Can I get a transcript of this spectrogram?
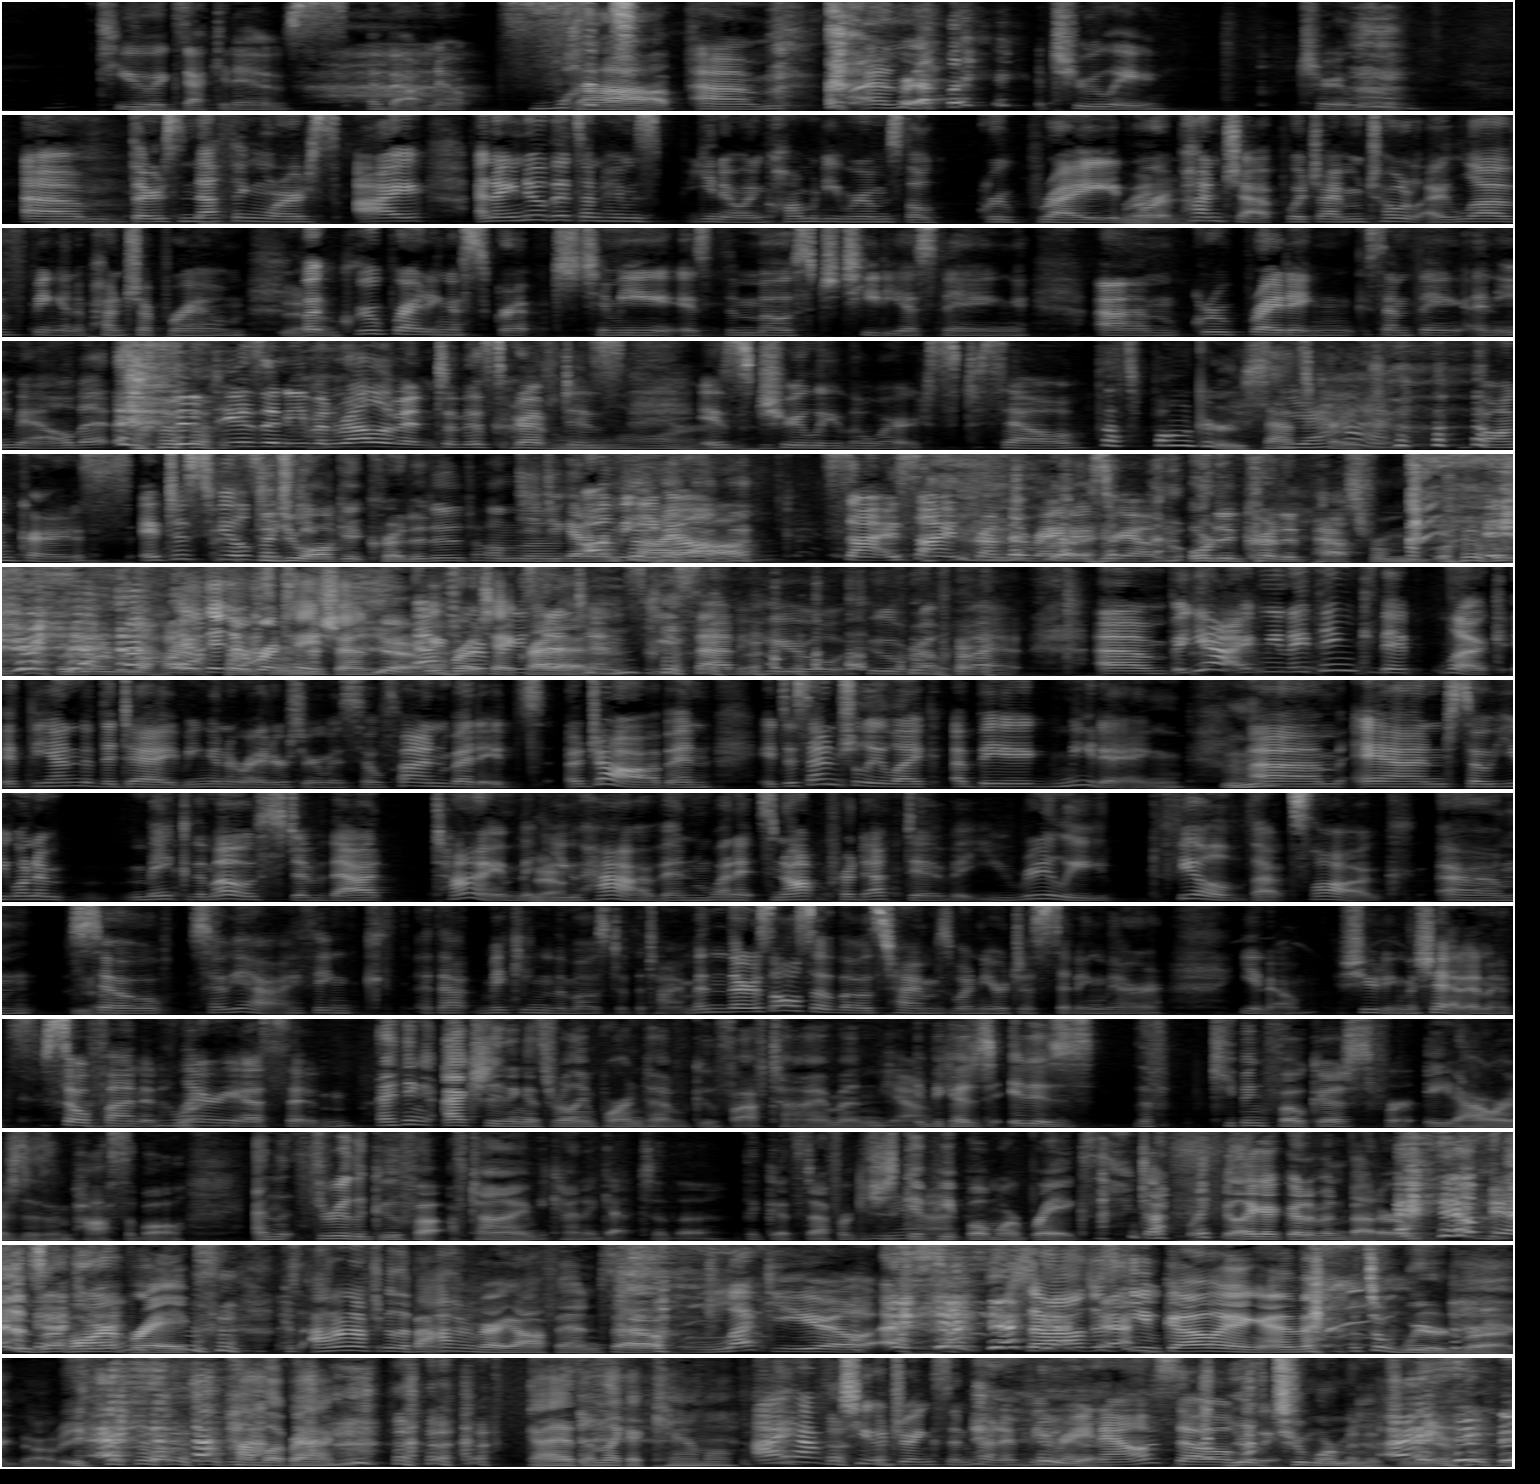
to executives about notes. Stop. Um, and truly, truly. Um, there's nothing worse. I and I know that sometimes you know in comedy rooms they'll group write or a punch up, which I'm totally I love being in a punch up room. But group writing a script to me is the most tedious thing. Um, group writing something an email that isn't even relevant to the script is is truly the worst. So That's bonkers. That's yeah, crazy. bonkers. It just feels did like you all get credited on the? Did you get on a the email all? sign, sign from the writers room. or did credit pass from like one from the highest They did person? rotation. Yeah. We After rotate every credit. sentence, we said who who wrote what. Um, but yeah, I mean, I think that look at the end of the day, being in a writer's room is so fun, but it's a job, and it's essentially like a big meeting. Mm-hmm. Um, and so you want to make the most of that time that Yeah. you have, and when it's not productive, it, you really feel that slog. Um, So so yeah, I think that making the most of the time, and there's also those times when you're just sitting there, you know, shooting the shit, and it's so fun and hilarious, and I think I actually think it's really important to have goof off time, and Yeah. because it is the f- keeping focus for eight hours is impossible. And through the goof off time, you kind of get to the the good stuff, or you just give people more breaks. I definitely feel like I could have been better. more breaks because I don't have to go to the bathroom very often, so lucky you. so I'll just keep going and then That's a weird brag, Dahvi. humble brag, guys. I'm like a camel. I have two drinks in front of me right Yeah. now, so you have two more minutes in you.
